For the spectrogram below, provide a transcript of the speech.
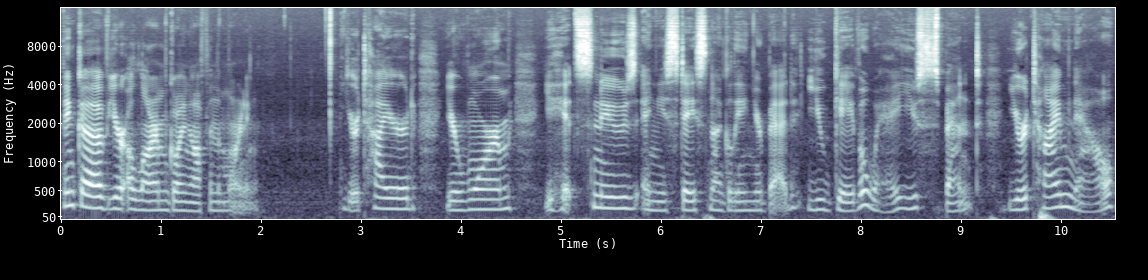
Think of your alarm going off in the morning. You're tired, you're warm, you hit snooze, and you stay snugly in your bed. You gave away, you spent your time now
